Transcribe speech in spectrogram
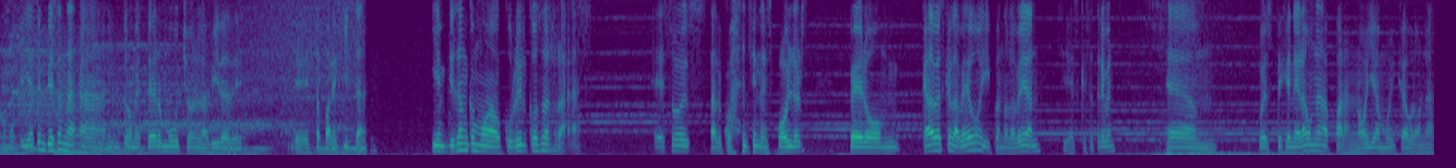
como que ya se empiezan a, intrometer mucho en la vida de esta parejita y empiezan como a ocurrir cosas raras. Eso es tal cual, sin spoilers, pero cada vez que la veo y cuando la vean, si es que se atreven, em, pues te genera una paranoia muy cabrona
